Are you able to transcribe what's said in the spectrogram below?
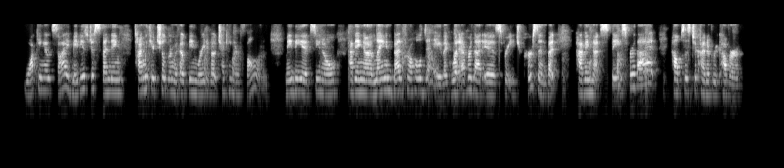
walking outside. Maybe it's just spending time with your children without being worried about checking your phone. Maybe it's you know having a laying in bed for a whole day like whatever that is for each person. But having that space for that helps us to kind of recover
